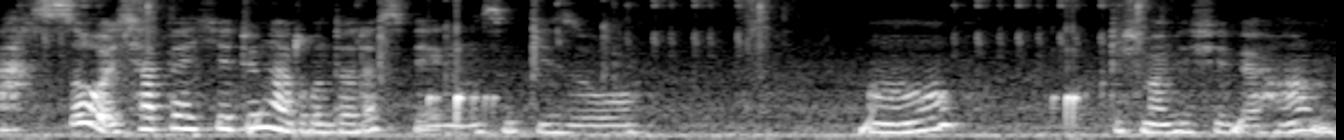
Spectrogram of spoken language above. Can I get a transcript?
Ach so, ich habe ja hier Dünger drunter, deswegen sind die so. Oh. Guck dich mal, wie viel wir haben.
